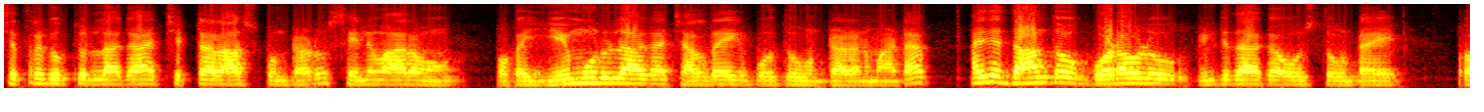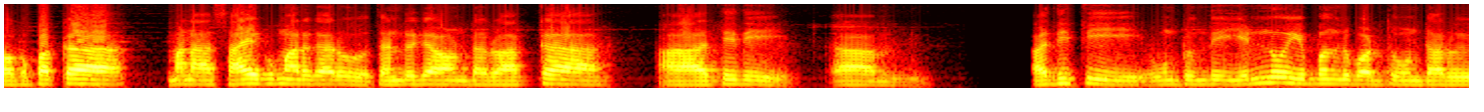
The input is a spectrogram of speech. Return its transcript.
చిత్రగుప్తుల్లాగా చిట్ట రాసుకుంటాడు. శనివారం ఒక ఏముడులాగా చెలరేగిపోతూ ఉంటాడనమాట అయితే దాంతో గొడవలు ఇంటి దాకా వస్తూ ఉంటాయి. ఒక పక్క మన సాయి కుమార్ గారు తండ్రిగా ఉంటారు. అక్క ఆ, అతిథి అదితి ఉంటుంది. ఎన్నో ఇబ్బందులు పడుతూ ఉంటారు.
